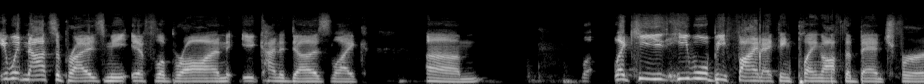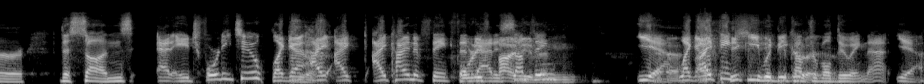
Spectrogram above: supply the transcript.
it would not surprise me if lebron it kind of does like um, like he he will be fine. I think playing off the bench for the Suns at age 42. Like Yeah. I, I I kind of think that that is something. Yeah, Yeah. like I- I think he- he, would be could do comfortable doing that. Yeah.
